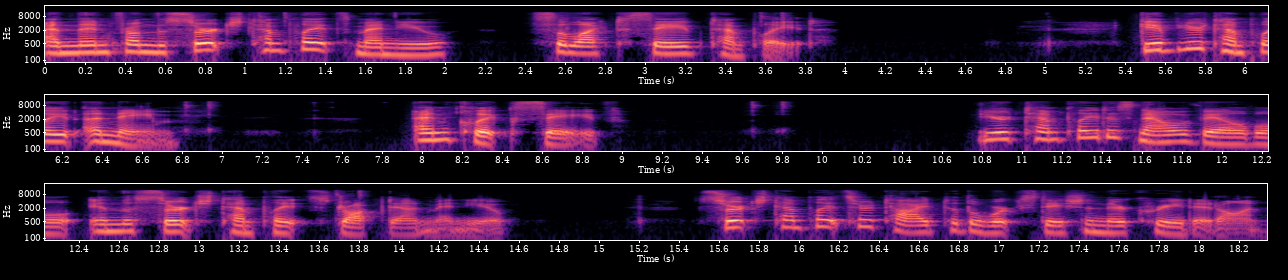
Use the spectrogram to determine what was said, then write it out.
and then from the Search Templates menu, select Save Template. Give your template a name, and click Save. Your template is now available in the Search Templates drop-down menu. Search templates are tied to the workstation they're created on.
